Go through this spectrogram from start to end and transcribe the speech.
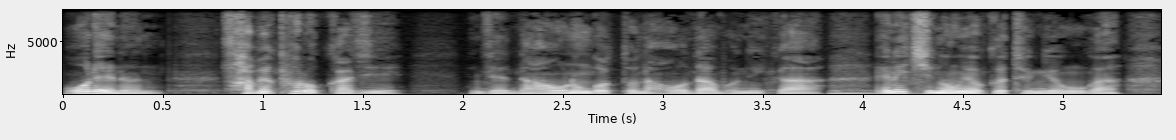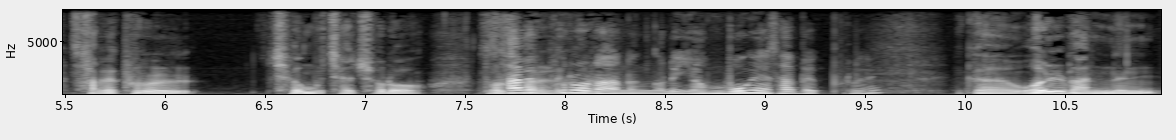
올해는 400%까지 이제 나오는 것도 나오다 보니까 음. NH 농협 같은 경우가 400%를 처음 최초로 돌파를 400%라는 거는 연봉의 400%예요? 그러니까 월 받는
